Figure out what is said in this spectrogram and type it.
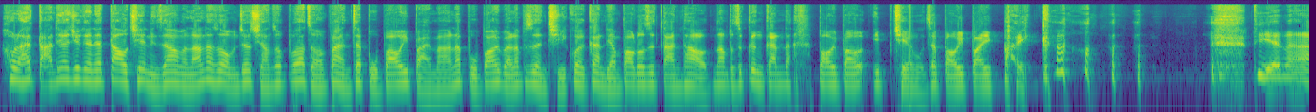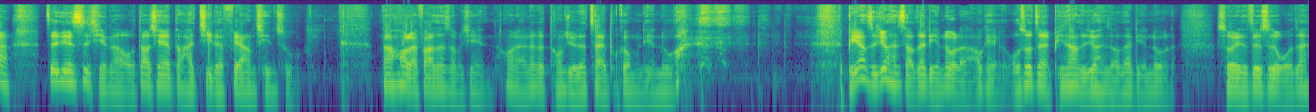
后来还打电话去跟人家道歉，你知道吗？然后那时候我们就想说，不知道怎么办，再补包一百吗？那补包一百，那不是很奇怪？干两包都是单套，那不是更尴尬？包一包一千五，再包一包一百，靠！天哪，这件事情呢，我到现在都还记得非常清楚。那后来发生什么事情？后来那个同学就再也不跟我们联络。平常时就很少再联络了。OK，我说真的，平常时就很少再联络了。所以这是我在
